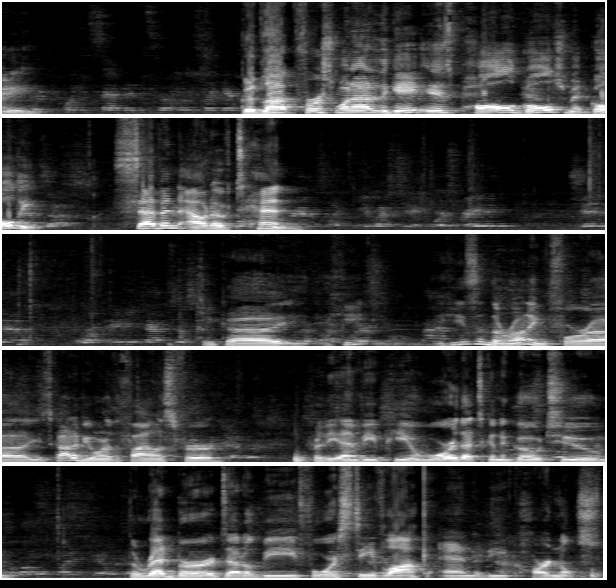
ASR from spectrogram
Alrighty. Good luck. First one out of the gate is Paul Goldschmidt. Goldie. 7 out of 10. I think uh, he he's in the running for, uh, he's got to be one of the finalists for, for the MVP award. That's going to go to the Redbirds. That'll be for Steve Locke and the Cardinals.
